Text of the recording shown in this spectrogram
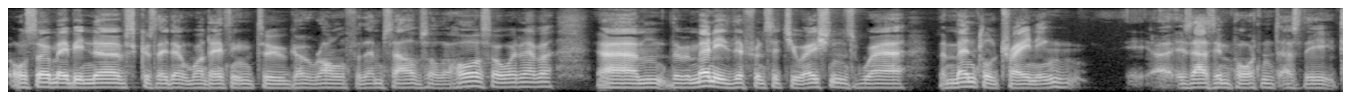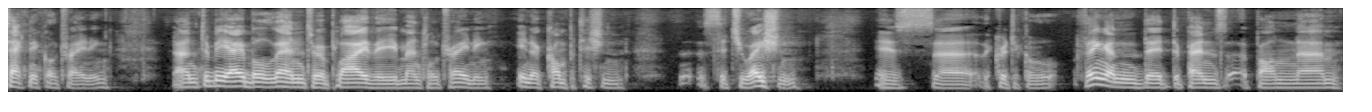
also maybe nerves because they don't want anything to go wrong for themselves or the horse or whatever. Um, there are many different situations where the mental training uh, is as important as the technical training. And to be able then to apply the mental training in a competition situation is uh, the critical thing, and it depends upon, um,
